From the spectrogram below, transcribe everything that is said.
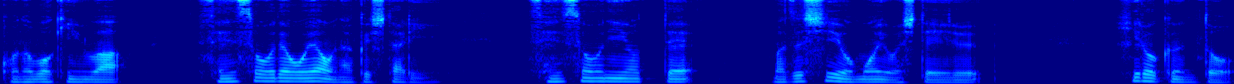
この募金は戦争で親を亡くしたり戦争によって貧しい思いをしているヒロ君と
